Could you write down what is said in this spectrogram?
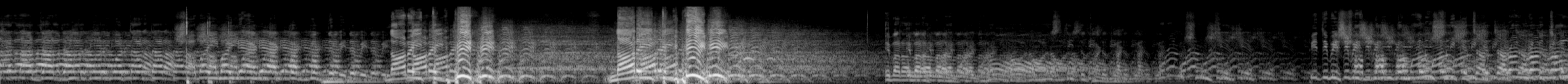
তারা যারা বিয়ে তারা সবাই মিলে এক এক দেবে নারে তাকবীর নারে তাকবীর এবার মস্তিতে থাকবে। কোরআন শুনছি পৃথিবীর সব মানুষ লিখে চায়। কোরআন লিখে চায়।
